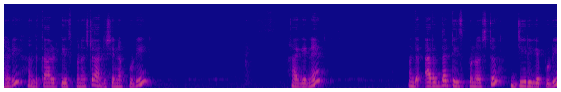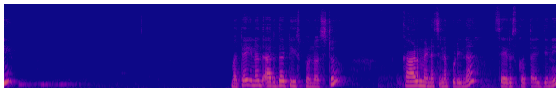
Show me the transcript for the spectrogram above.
ನೋಡಿ, ಒಂದು ಕಾಲು ಟೀ ಸ್ಪೂನಷ್ಟು ಅರಿಶಿನ ಪುಡಿ, ಹಾಗೆಯೇ ಒಂದು ಅರ್ಧ ಟೀ ಸ್ಪೂನಷ್ಟು ಜೀರಿಗೆ ಪುಡಿ. ಮತ್ತು ಇನ್ನೊಂದು ಅರ್ಧ ಟೀ ಸ್ಪೂನಷ್ಟು ಕಾಳು ಮೆಣಸಿನ ಪುಡಿನ ಸೇರಿಸ್ಕೊತಾ ಇದ್ದೀನಿ.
